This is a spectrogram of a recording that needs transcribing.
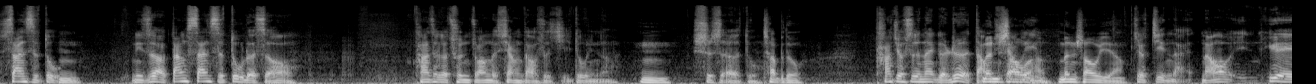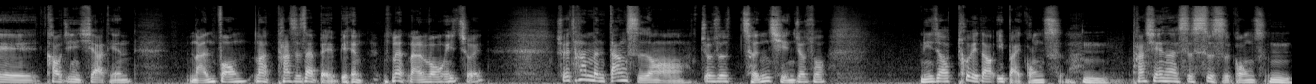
三十度，嗯，你知道当三十度的时候，它这个村庄的巷道是几度？你知道？嗯，四十二度，差不多。它就是那个热岛效应，闷烧一样就进来。然后越靠近夏天，南风，那它是在北边，那南风一吹，所以他们当时哦，就是陈情，就说你只要退到一百公尺嘛，嗯，它现在是四十公尺，嗯。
